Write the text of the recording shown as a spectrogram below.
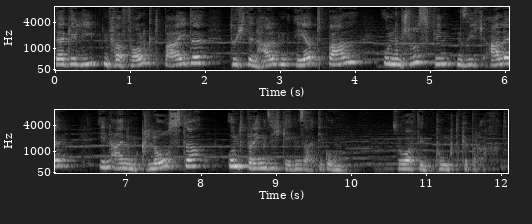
der Geliebten verfolgt beide durch den halben Erdball und am Schluss finden sich alle in einem Kloster und bringen sich gegenseitig um so auf den Punkt gebracht.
